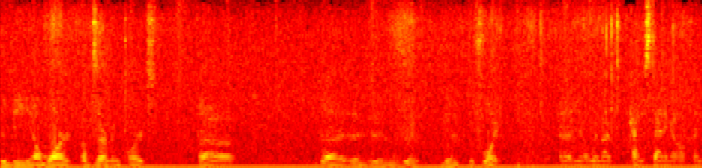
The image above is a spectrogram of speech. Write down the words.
to be, you know, towards, uh, the, uh, uh, the Floyd, uh, you know, when I'm kind of standing off and...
